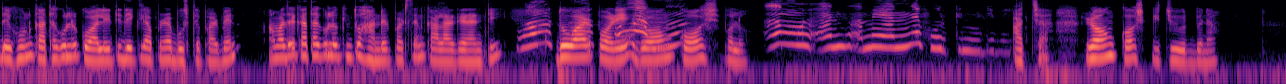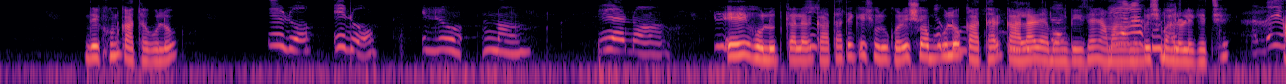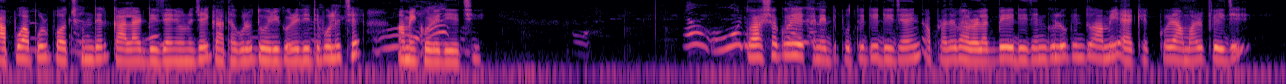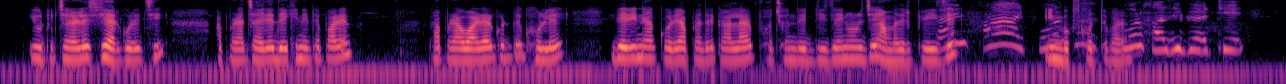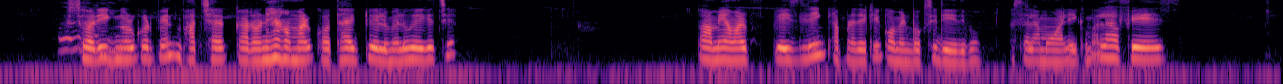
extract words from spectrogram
দেখুন, কাঁথাগুলোর কোয়ালিটি দেখলে আপনারা বুঝতে পারবেন। আমাদের কাঁথাগুলো কিন্তু হান্ড্রেড পারসেন্ট কালার গ্যারান্টি ধোয়ার পরে রং, কষ, বলো আমি এনে ফুল কিনে দিবি আচ্ছা রং কষ কিছু উঠবে না। দেখুন কাঁথাগুলো। এই হলুদ কালার কাঁথা থেকে শুরু করে সবগুলো কাঁথার কালার এবং ডিজাইন আমার অনেক বেশি ভালো লেগেছে। আপু আপুর পছন্দের কালার ডিজাইন অনুযায়ী কাঁথাগুলো তৈরি করে দিতে বলেছে আমি করে দিয়েছি। তো আশা করি এখানে প্রতিটি ডিজাইন আপনাদের ভালো লাগবে। এই ডিজাইনগুলো কিন্তু আমি এক এক করে আমার পেজে ইউটিউব চ্যানেলে শেয়ার করেছি। আপনারা চাইলে দেখে নিতে পারেন। আপনারা অর্ডার করতে হলে দেরি না করে আপনাদের কালার পছন্দের ডিজাইন অনুযায়ী আমাদের পেজে ইনবক্স করতে পারেন। সরি ইগনোর করবেন। বাচ্চার কারণে আমার কথা একটু এলোমেলো হয়ে গেছে। তো আমি আমার পেজ লিঙ্ক আপনাদেরকে কমেন্ট বক্সে দিয়ে দিব। আসসালামু আলাইকুম। আল্লাহ হাফেজ।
